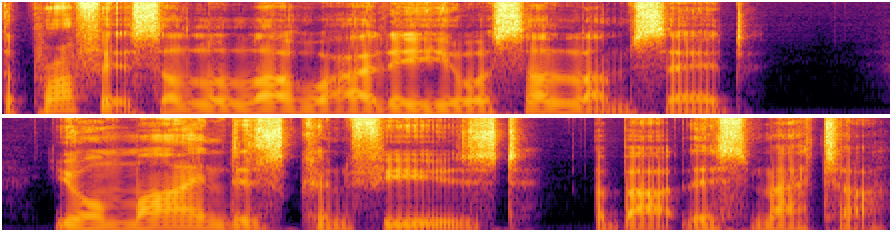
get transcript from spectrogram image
The Prophet wasallam said, Your mind is confused about this matter.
